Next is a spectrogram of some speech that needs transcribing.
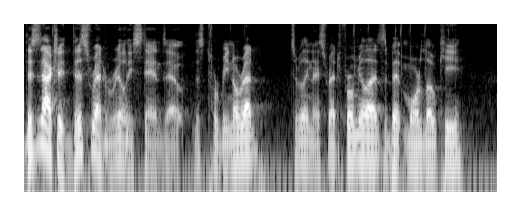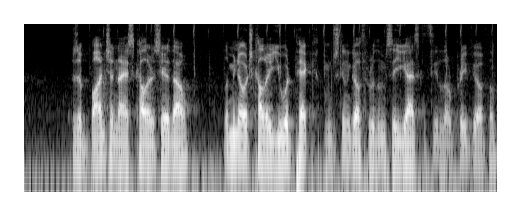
This is actually, this red really stands out. This Torino red. It's a really nice red formula. It's a bit more low key. There's a bunch of nice colors here though. Let me know which color you would pick. I'm just going to go through them so you guys can see a little preview of them.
